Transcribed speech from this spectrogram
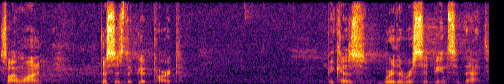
So I want, this is the good part, because we're the recipients of that.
